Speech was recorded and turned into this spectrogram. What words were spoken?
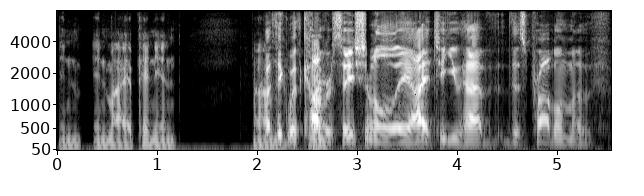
in in my opinion. Um, I think with conversational but, AI too, you have this problem of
